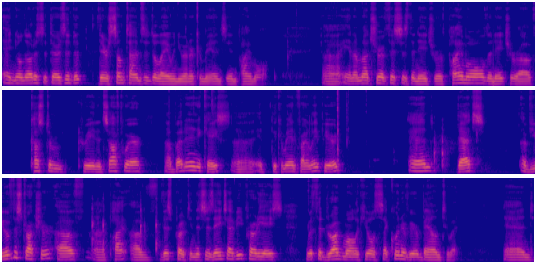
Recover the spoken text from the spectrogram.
And you'll notice that there's, a there's sometimes a delay when you enter commands in PyMol. Uh, and I'm not sure if this is the nature of PyMol, the nature of custom created software, uh, but in any case, uh, it, the command finally appeared. And that's a view of the structure of, uh, of this protein. This is HIV protease with the drug molecule saquinavir bound to it. And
